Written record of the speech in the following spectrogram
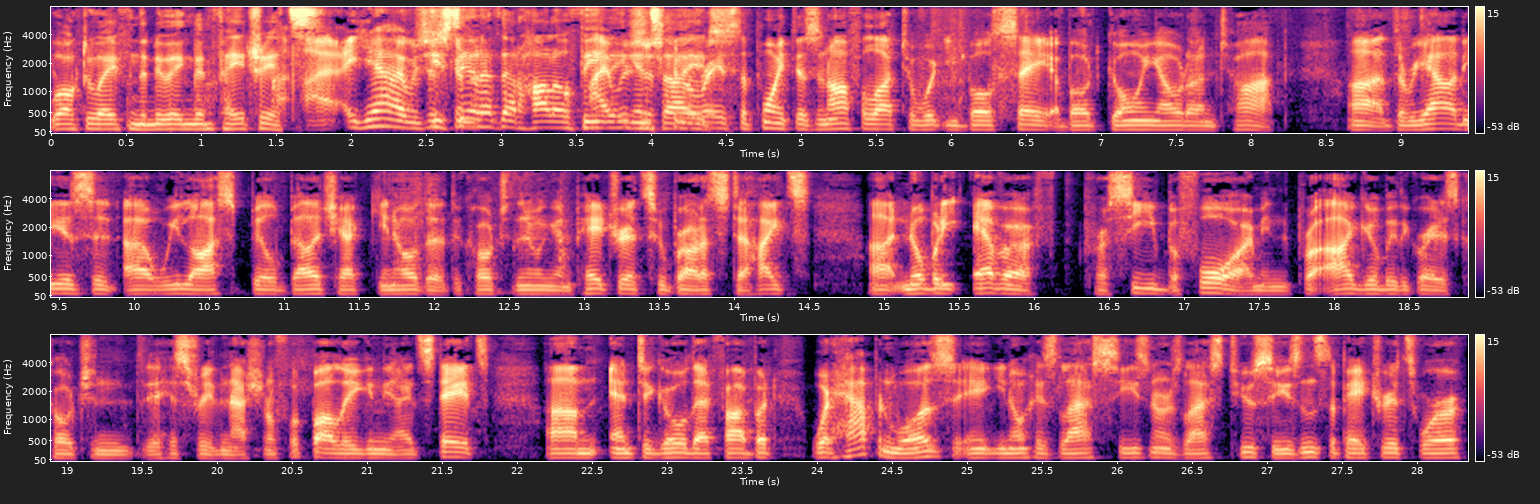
walked away from the New England Patriots? I, yeah, I was just. You still gonna- have that hollow feeling inside. I was just going inside? to raise the point. There's an awful lot to what you both say about going out on top. Uh, the reality is that uh, we lost Bill Belichick, you know, the, the coach of the New England Patriots, who brought us to heights uh, nobody ever perceived before. I mean, arguably the greatest coach in the history of the National Football League in the United States, um, and to go that far. But what happened was, uh, you know, his last season or his last two seasons, the Patriots were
